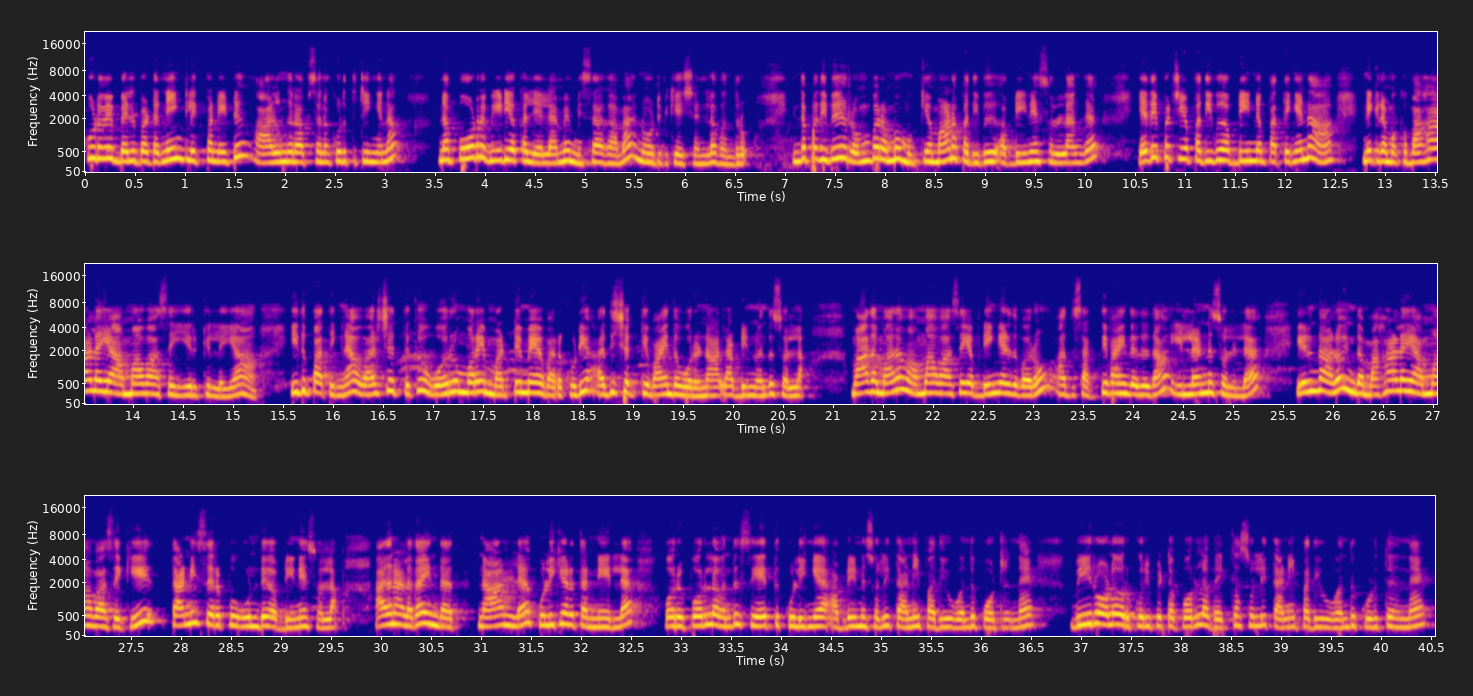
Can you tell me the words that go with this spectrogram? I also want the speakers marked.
Speaker 1: கூடவே பெல் பட்டனையும் கிளிக் பண்ணிவிட்டு ஆளுங்கிற ஆப்ஷனை கொடுத்துட்டிங்கன்னா நான் போடுற வீடியோக்கள் எல்லாமே மிஸ் ஆகாமல் நோட்டிஃபிகேஷனில் வந்துடும் இந்த பதிவு ரொம்ப ரொம்ப முக்கியமான பதிவு அப்படின்னே சொல்லாங்க எதை பற்றிய பதிவு அப்படின்னு பார்த்தீங்கன்னா இன்றைக்கி நமக்கு மகாலய அமாவாசை இருக்கு இல்லையா? இது பார்த்திங்கன்னா வருஷத்துக்கு ஒரு முறை மட்டுமே வரக்கூடிய அதிசக்தி வாய்ந்த ஒரு நாள் அப்படின்னு வந்து சொல்லலாம். மாதம் மாதம் அமாவாசை அப்படிங்கிறது வரும். அது சக்தி வாய்ந்தது தான். இல்லைன்னு சொல்லலை. இருந்தாலும் இந்த மகாலய அமாவாசைக்கு தனி சிறப்பு உண்டு அப்படின்னே சொல்லலாம். அதனால தான் இந்த நாளில் குளிக்கிற தண்ணீரில் ஒரு பொருளை வந்து சேர்த்து குளிங்க அப்படின்னு சொல்லி தனி பதிவு வந்து போட்டிருந்தேன். பீரோவில் ஒரு குறிப்பிட்ட பொருளை வைக்க சொல்லி தனி பதிவு வந்து கொடுத்துருந்தேன்.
